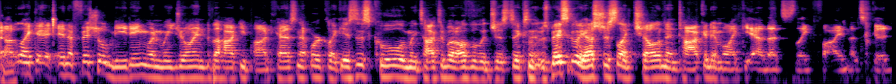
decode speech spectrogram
anything. uh, like a, an official meeting when we joined the Hockey Podcast Network. Like, is this cool? And we talked about all the logistics, and it was basically us just like chilling and talking. And like, yeah, that's like fine, that's good.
